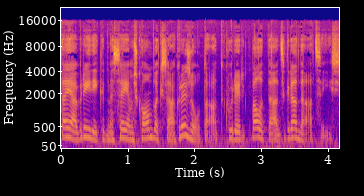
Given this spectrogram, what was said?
tajā brīdī, kad mēs ejam uz kompleksāku rezultātu, kur ir kvalitātes gradācijas.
